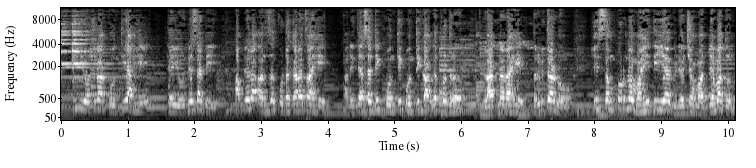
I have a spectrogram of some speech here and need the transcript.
ही योजना कोणती आहे? त्या योजनेसाठी आपल्याला अर्ज कुठं करायचा आहे? आणि त्यासाठी कोणती कोणती कागदपत्र लागणार आहे? तर मित्रांनो ही संपूर्ण माहिती या व्हिडिओच्या माध्यमातून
